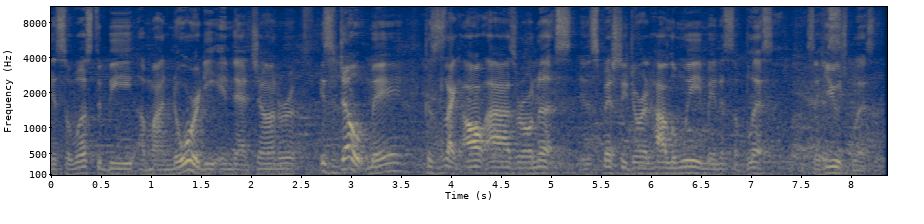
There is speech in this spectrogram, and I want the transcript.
and so us to be a minority in that genre, it's dope, man. Because it's like all eyes are on us, and especially during Halloween, man, it's a blessing. It's a huge blessing.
